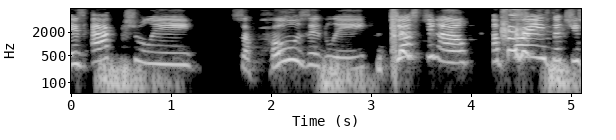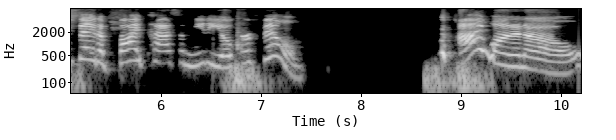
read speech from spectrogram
is actually supposedly just you know a phrase that you say to bypass a mediocre film. I want to know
